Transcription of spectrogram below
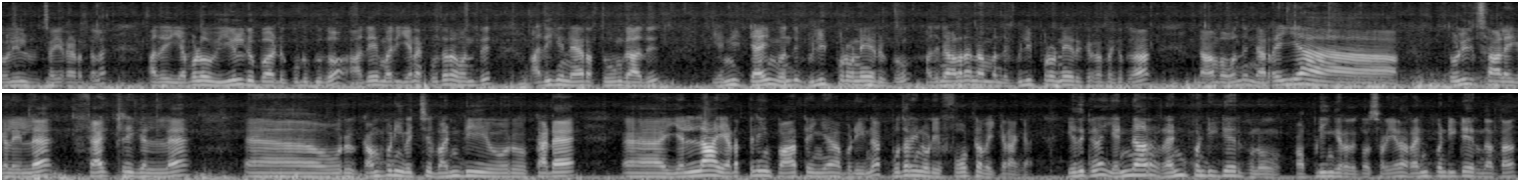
தொழில் செய்கிற இடத்துல அது எவ்வளோ ஈல்டுபாடு கொடுக்குதோ அதே மாதிரி ஏன்னா குதிரை வந்து அதிக நேரம் தூங்காது. எனி டைம் வந்து விழிப்புறனே இருக்கும். அதனால தான் நம்ம அந்த விழிப்புறனே இருக்கிறதுக்கு தான் நாம் வந்து நிறையா தொழிற்சாலைகளில் ஃபேக்ட்ரிகளில் ஒரு கம்பெனி வச்சு வண்டி ஒரு கடை எல்லா இடத்துலையும் பார்த்தீங்க அப்படின்னா குதிரையினுடைய ஃபோட்டோ வைக்கிறாங்க. எதுக்குன்னா எந்நேரம் ரன் பண்ணிகிட்டே இருக்கணும் அப்படிங்கிறதுக்கோசரம். ஏன்னா ரன் பண்ணிகிட்டே இருந்தால் தான்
